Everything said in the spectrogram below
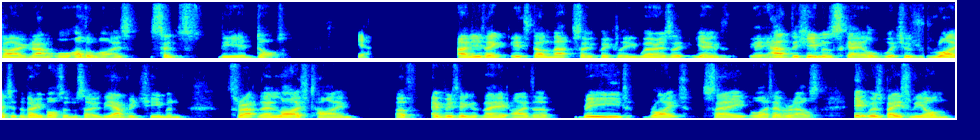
diagram, or otherwise since the year dot. And you think it's done that so quickly, whereas it, you know, it had the human scale, which was right at the very bottom. So the average human throughout their lifetime of everything that they either read, write, say, or whatever else, it was basically on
